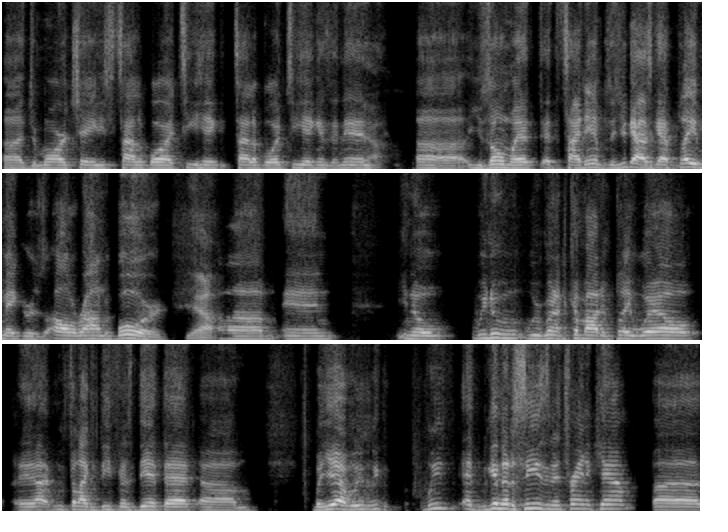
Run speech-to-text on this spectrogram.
uh, Ja'Marr Chase, Tyler Boyd, T. Hig- Tyler Boyd, Tee Higgins, and then Yeah. Uh, Uzomah at, at the tight end position. You guys got playmakers all around the board. Yeah. Um, and you know, we knew we were going to have to come out and play well, and I, we feel like the defense did that. Um, but yeah, we we we at the beginning of the season in training camp, uh,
